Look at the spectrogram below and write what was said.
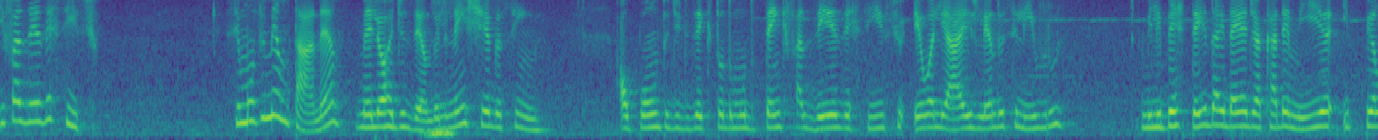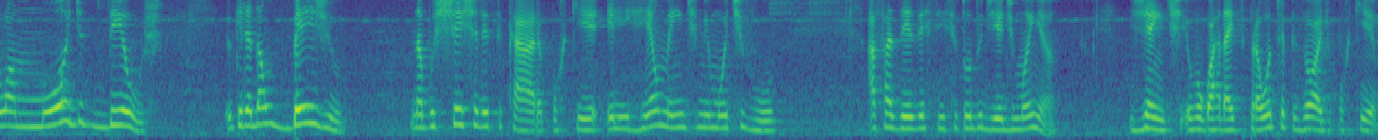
e fazer exercício se movimentar, né? Melhor dizendo, ele nem chega assim ao ponto de dizer que todo mundo tem que fazer exercício. Eu, aliás, lendo esse livro, me libertei da ideia de academia e, pelo amor de Deus, eu queria dar um beijo na bochecha desse cara, porque ele realmente me motivou a fazer exercício todo dia de manhã. Gente, eu vou guardar isso para outro episódio, porque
